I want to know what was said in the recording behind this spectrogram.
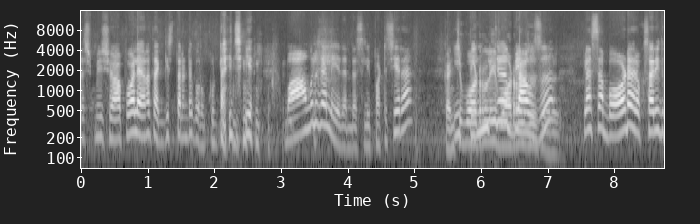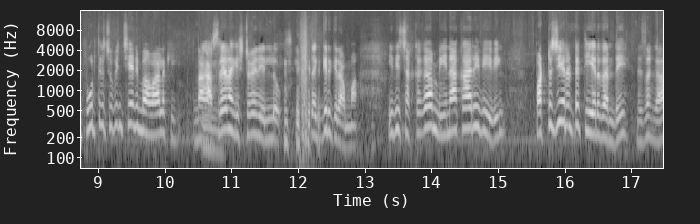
అసలు మీ షాప్ వాళ్ళు ఏమైనా తగ్గిస్తారంటే కొనుక్కుంటా ఈ చీర. మామూలుగా లేదండి అసలు ఈ పట్టు చీర. కంచి borderలు బ్లౌజ్ ప్లస్ ఆ బార్డర్ ఒకసారి ఇది పూర్తిగా చూపించేయండి మా వాళ్ళకి. నాకు అసలే నాకు ఇష్టమైన ఎల్లో దగ్గరికి రమ్మ. ఇది చక్కగా మీనాకారి వీవింగ్ పట్టు చీర అంటే తీరదండి నిజంగా.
